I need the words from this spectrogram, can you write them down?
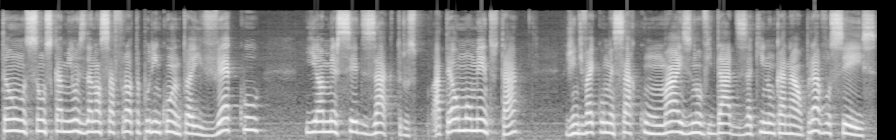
Então são os caminhões da nossa frota por enquanto aí, Veco e a Mercedes Actros. Até o momento, tá? A gente vai começar com mais novidades aqui no canal para vocês.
